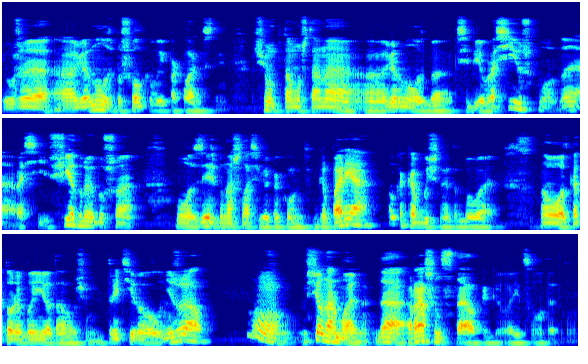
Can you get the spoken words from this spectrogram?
И уже а, вернулась бы шелковой и покладистой. Почему? Потому что она вернулась бы к себе в Россиюшку, да, Россия щедрая душа. Вот, здесь бы нашла себе какого-нибудь гопаря, ну, как обычно это бывает, вот, который бы ее там, в общем, третировал, унижал. Ну, все нормально, да, Russian style, как говорится, вот это вот.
